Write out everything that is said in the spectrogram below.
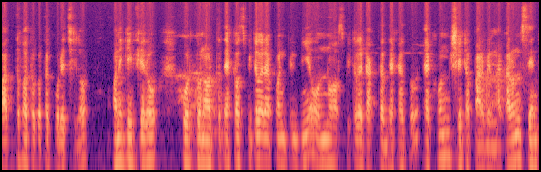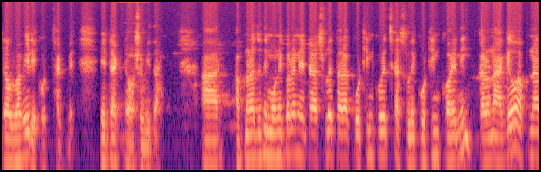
বাধ্যবাধকতা করেছিল। অনেকেই ফেরও করতো না, অর্থাৎ এক হসপিটালের অ্যাপয়েন্টমেন্ট নিয়ে অন্য হসপিটালে ডাক্তার দেখাতো। এখন সেটা পারবেন না, কারণ সেন্ট্রাল ভাবেই রেকর্ড থাকবে। এটা একটা অসুবিধা। আর আপনারা যদি মনে করেন এটা আসলে তারা কঠিন করেছে, আসলে কঠিন করেনি, কারণ আগেও আপনার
